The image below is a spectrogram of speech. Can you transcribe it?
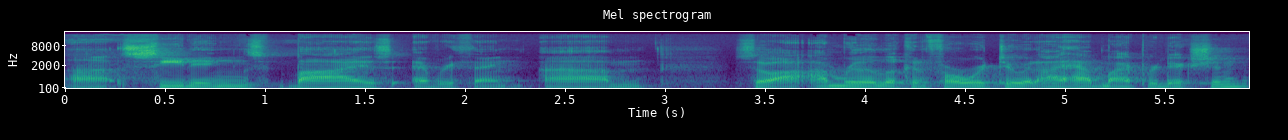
uh, seedings, byes, everything. Um, so I'm really looking forward to it. I have my prediction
